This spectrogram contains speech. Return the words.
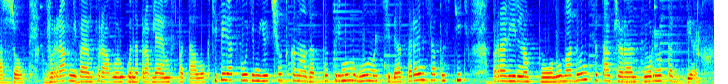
Хорошо. Выравниваем правую руку, направляем в потолок. Теперь отводим ее четко назад, под прямым углом от себя. Стараемся опустить параллельно полу. Ладонь все так же развернута вверх.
